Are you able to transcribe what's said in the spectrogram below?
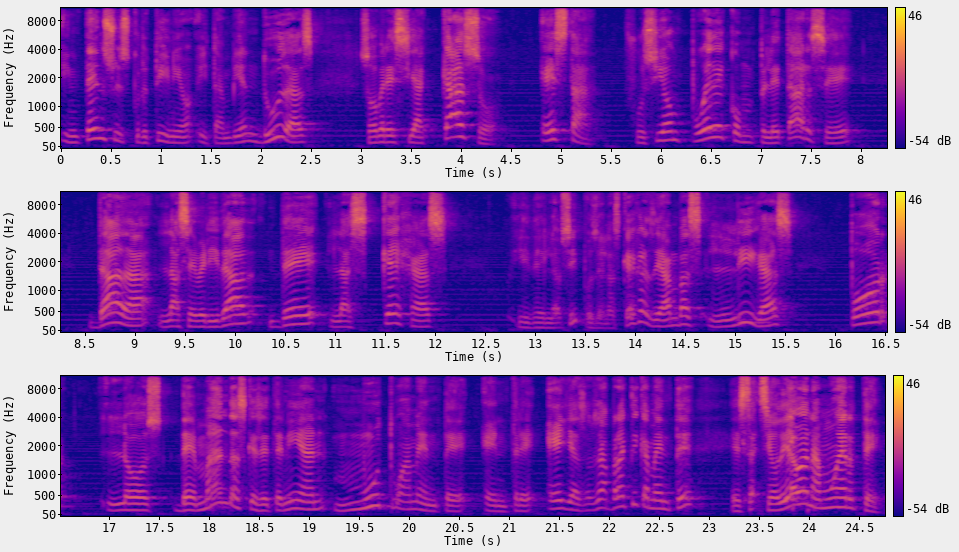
intenso escrutinio y también dudas sobre si acaso esta fusión puede completarse dada la severidad de las quejas y de las, sí, pues de las quejas de ambas ligas por las demandas que se tenían mutuamente entre ellas. O sea, prácticamente se odiaban a muerte,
